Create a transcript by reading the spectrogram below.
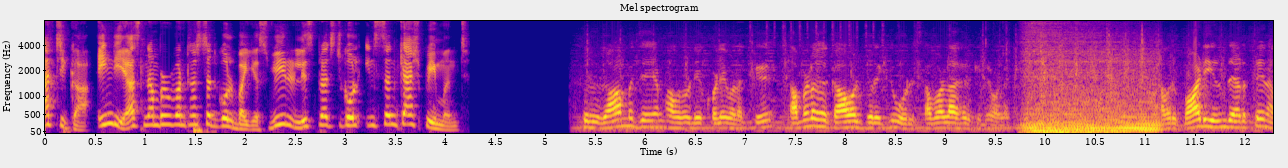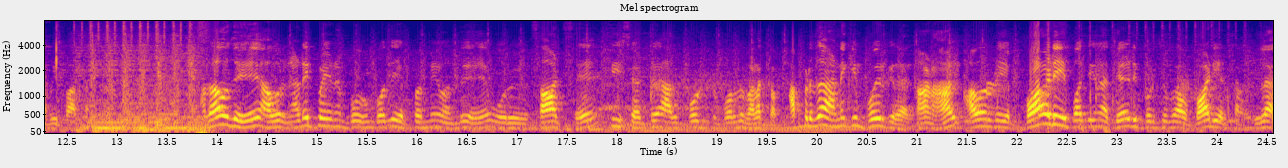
Attica, India's number one trusted gold buyers. We release pledged gold instant cash payment. திரு ராமஜெயம் அவருடைய கொலை வழக்கு தமிழக காவல்துறைக்கு ஒரு சவாலாக இருக்கின்ற வழக்கு அவர் பாடி இருந்த இடத்தை நான் போய் பார்த்தேன் அதாவது அவர் நடைப்பயணம் போகும்போது எப்பவுமே வந்து ஒரு ஷார்ட்ஸு டி ஷர்ட்டு அது போட்டுட்டு போகிறது வழக்கம். அப்படிதான் அன்னைக்கும் போயிருக்கிறார். ஆனால் அவருடைய பாடி பார்த்தீங்கன்னா தேடி பிடிச்சி அவர் பாடி எடுத்தாங்க. இல்லை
